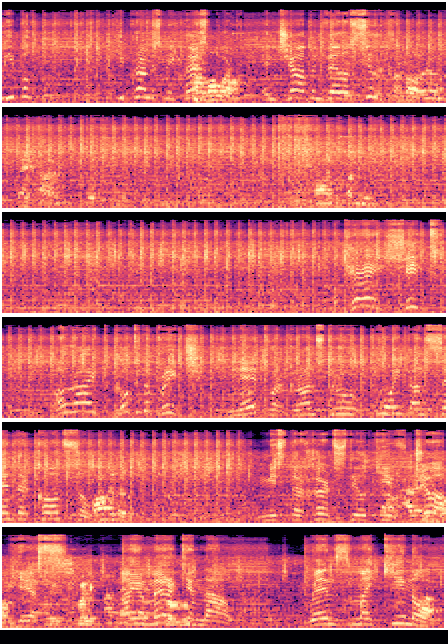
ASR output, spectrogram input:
people? He promised me passport and job in Vale of Silicon. Oh, yun. Ah. Ah, depan. Okay, shit. All right, go to the bridge. Network runs through point on center console. Oh. Mr. Hertz still give job, yes. harus balik. I American now. When's my keynote?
